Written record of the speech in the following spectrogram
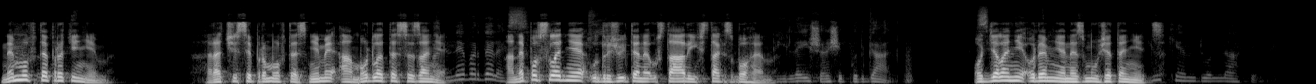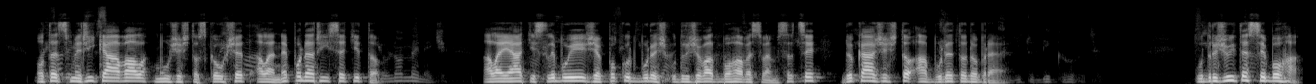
nemluvte proti nim. Radši si promluvte s nimi a modlete se za ně. A neposledně udržujte neustálý vztah s Bohem. Odděleni ode mě nezmůžete nic. Otec mi říkával, můžeš to zkoušet, ale nepodaří se ti to. Ale já ti slibuji, že pokud budeš udržovat Boha ve svém srdci, dokážeš to a bude to dobré. Udržujte si Boha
